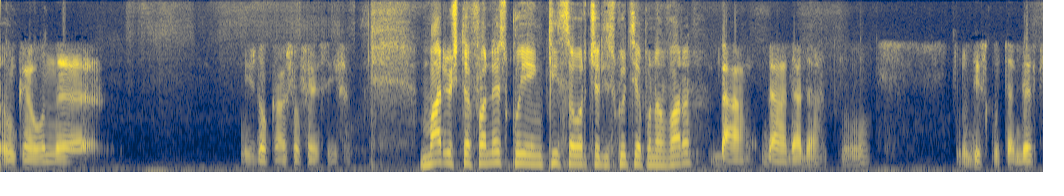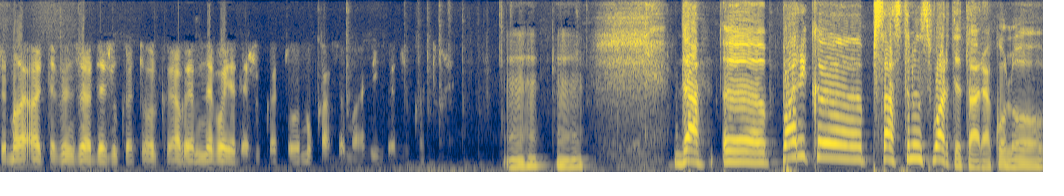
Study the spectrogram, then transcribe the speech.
încă un mijlocaș ofensiv. Marius Ștefănescu e închisă orice discuție până în vară? Da, da, da, da. Nu, nu discutăm despre mai alte vânzări de jucători, că avem nevoie de jucători, nu ca să mai vindem jucători. Uh-huh, uh-huh. Da, uh, pare că s-a strâns foarte tare acolo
